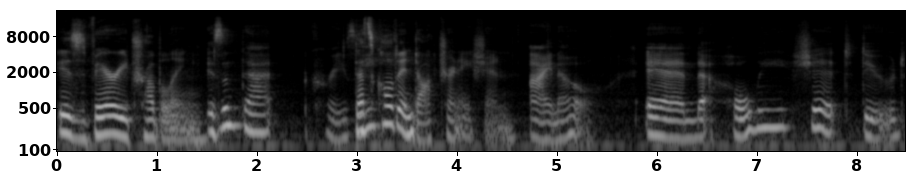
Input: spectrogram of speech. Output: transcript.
is very troubling. Isn't that crazy? That's called indoctrination. I know. And holy shit, dude.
